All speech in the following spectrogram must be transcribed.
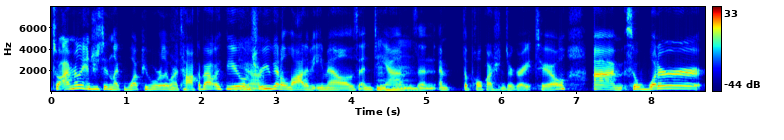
So I'm really interested in like what people really want to talk about with you. I'm sure you get a lot of emails and DMs and and the poll questions are great too. Um so what are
